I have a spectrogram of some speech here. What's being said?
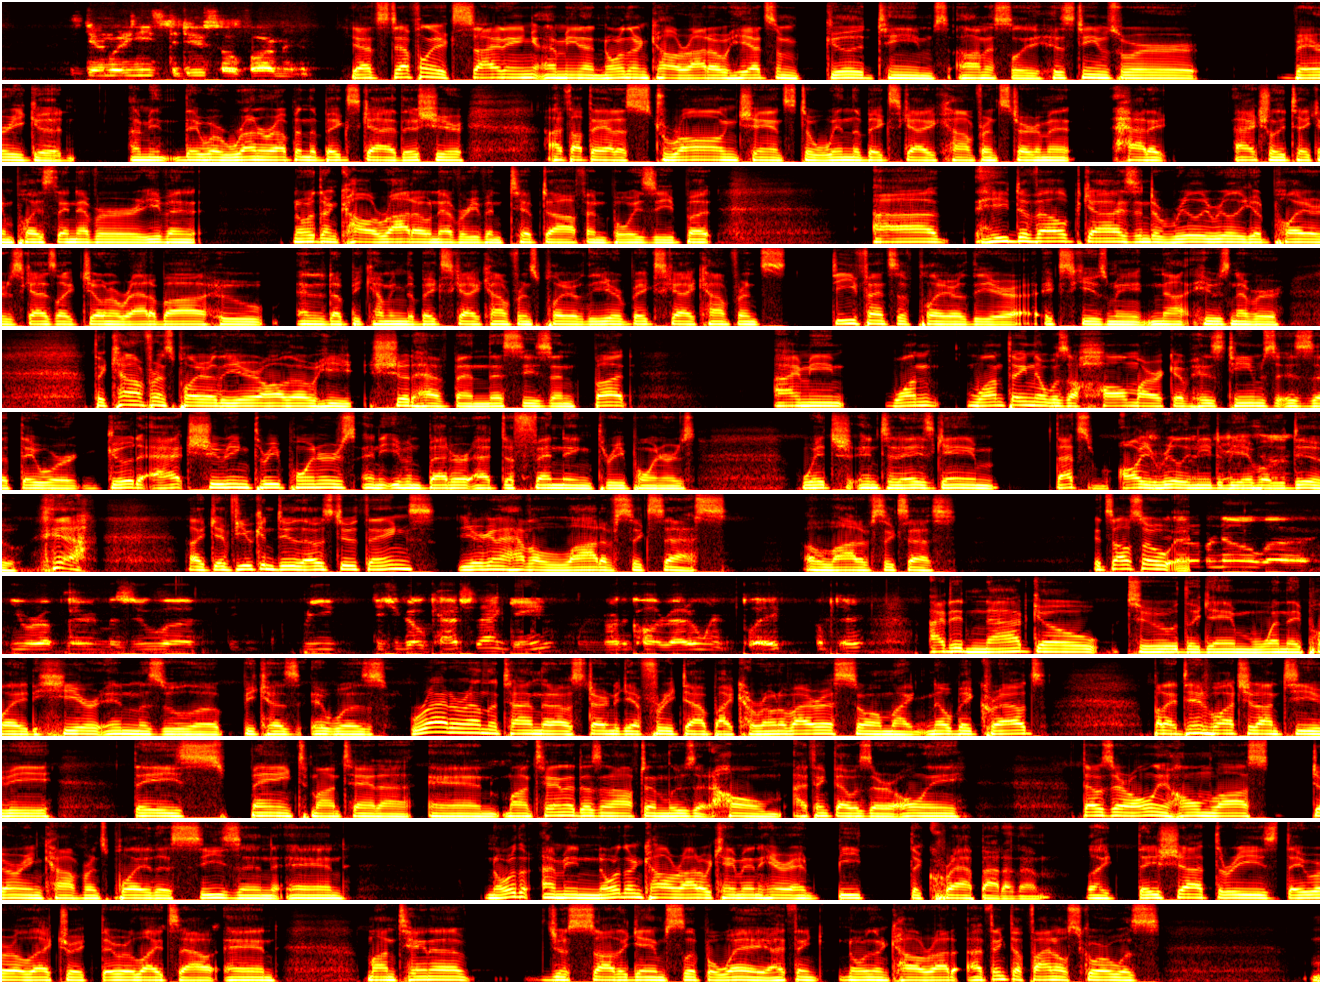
he's doing what he needs to do so far, man. Yeah, it's definitely exciting. I mean, at Northern Colorado, he had some good teams, honestly. His teams were very good. I mean, they were runner up in the Big Sky this year. I thought they had a strong chance to win the Big Sky Conference tournament had it actually taken place. They never even Northern Colorado never even tipped off in Boise, but uh, he developed guys into really, really good players. Guys like Jonah Radebaugh, who ended up becoming the Big Sky Conference Player of the Year, Big Sky Conference Defensive Player of the Year. Excuse me, not he was never the conference player of the year, although he should have been this season. But I mean, one one thing that was a hallmark of his teams is that they were good at shooting three pointers and even better at defending three pointers, which in today's game, that's all you really need to be able to do. Yeah. Like if you can do those two things, you're going to have a lot of success. A lot of success. It's also. I don't know. Uh, you were up there in Missoula. Did, you, did you go catch that game when Northern Colorado went and played up there? I did not go to the game when they played here in Missoula because it was right around the time that I was starting to get freaked out by coronavirus. So I'm like, no big crowds. But I did watch it on TV. They spanked Montana, and Montana doesn't often lose at home. I think that was their only that was their only home loss during conference play this season and northern I mean northern Colorado came in here and beat the crap out of them. Like they shot threes, they were electric, they were lights out and Montana just saw the game slip away. I think Northern Colorado I think the final score was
